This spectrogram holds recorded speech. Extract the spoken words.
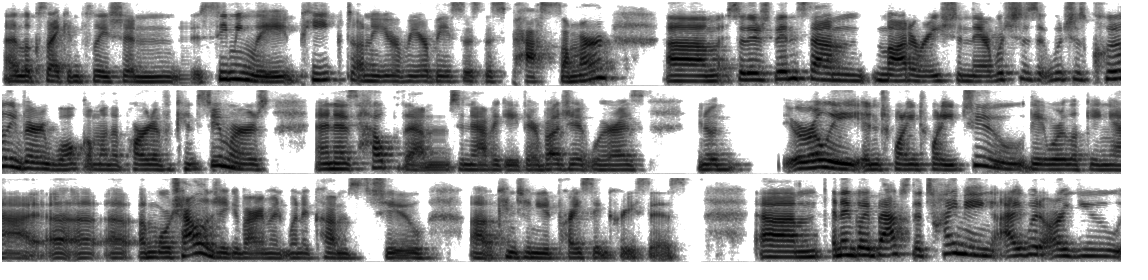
It looks like inflation seemingly peaked on a year-over-year basis this past summer. Um, so there's been some moderation there, which is which is clearly very welcome on the part of consumers and has helped them to navigate their budget. Whereas, you know, early in 2022, they were looking at a, a, a more challenging environment when it comes to uh, continued price increases. Um, and then going back to the timing, I would argue,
